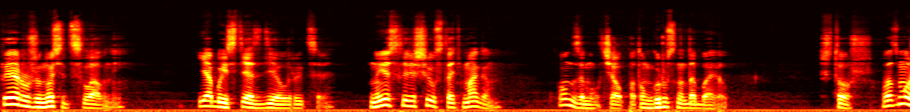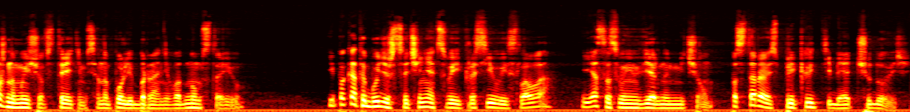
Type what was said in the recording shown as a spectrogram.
"Ты оруженосец славный. Я бы из тебя сделал рыцаря. Но если решил стать магом, он замолчал, потом грустно добавил: "Что ж, возможно, мы еще встретимся на поле брани в одном строю. И пока ты будешь сочинять свои красивые слова, я со своим верным мечом постараюсь прикрыть тебя от чудовищ".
